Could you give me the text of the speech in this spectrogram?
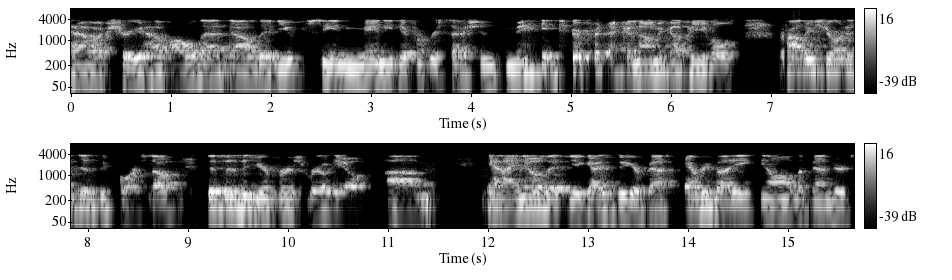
have, I'm sure you have all that dialed in. You've seen many different recessions, many different economic upheavals, probably shortages before. So this isn't your first rodeo. Um, and I know that you guys do your best. Everybody, you know, all the vendors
